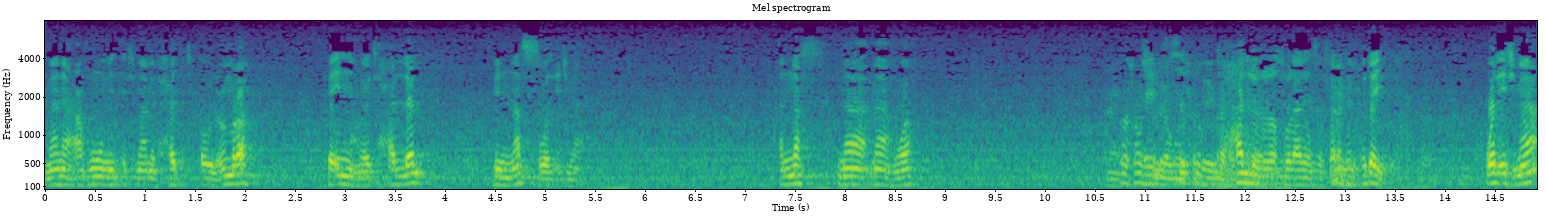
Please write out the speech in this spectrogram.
منعه من إتمام الحج أو العمرة فإنه يتحلل بالنص والإجماع. النص ما ما هو؟ تحلل الرسول عليه الصلاة والسلام في الحديبية. والإجماع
